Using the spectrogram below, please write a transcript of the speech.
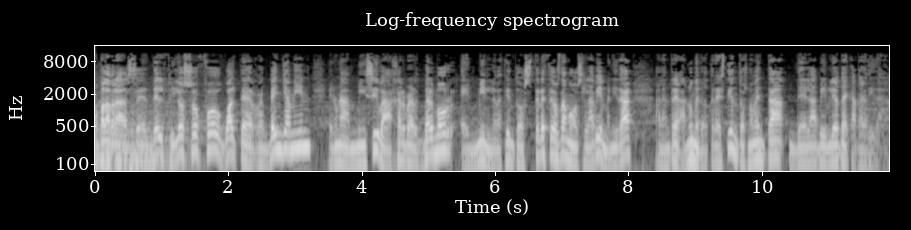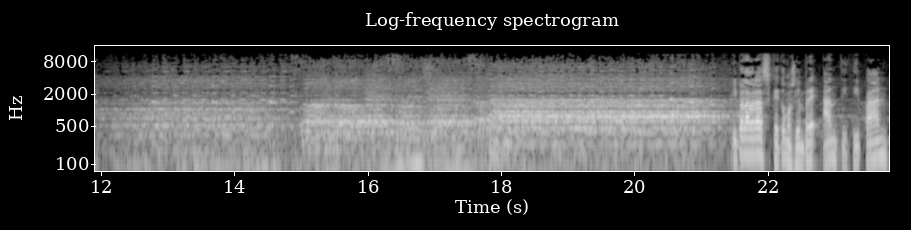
Con palabras eh, del filósofo Walter Benjamin en una misiva a Herbert Belmore en 1913 os damos la bienvenida a la entrega número 390 de la Biblioteca Perdida. Y palabras que, como siempre, anticipan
